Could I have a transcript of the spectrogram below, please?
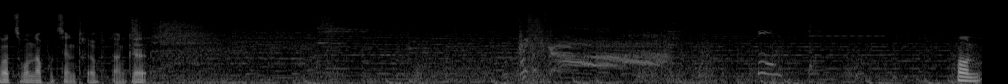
Irgendwas war zu 100 Prozent trifft. Danke. Und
